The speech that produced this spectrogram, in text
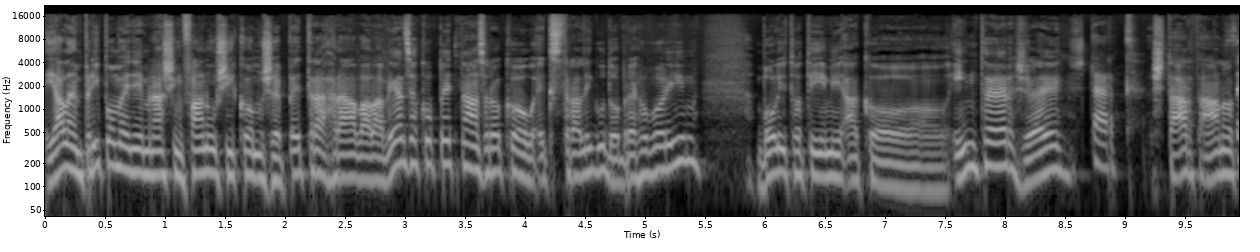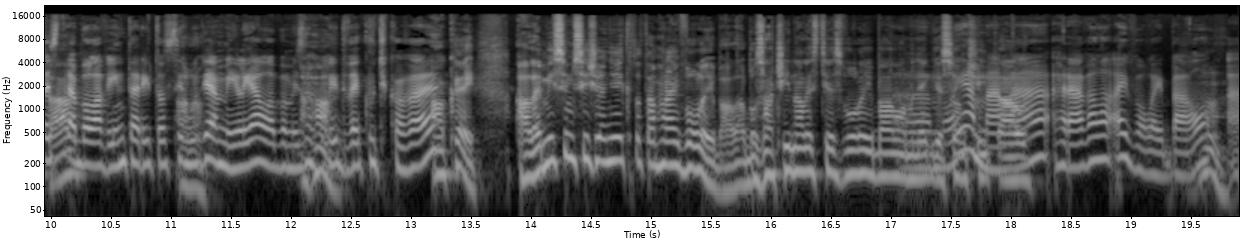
Ja len pripomeniem našim fanúšikom, že Petra hrávala viac ako 15 rokov Extraligu, dobre hovorím. Boli to týmy ako Inter, že? Štart. Štart, áno. Sestra tá. bola v Interi, to si áno. ľudia milia, lebo my sme Aha. boli dve kuťkové. OK, ale myslím si, že niekto tam hrá aj volejbal, alebo začínali ste s volejbalom, niekde uh, som čítal. Moja hrávala aj volejbal hm. a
